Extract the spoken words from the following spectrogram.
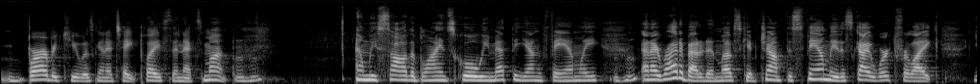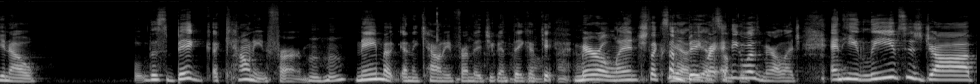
barbecue was going to take place the next month. Mm-hmm. And we saw the blind school. We met the young family. Mm-hmm. And I write about it in Love Skip Jump. This family, this guy worked for like, you know, this big accounting firm. Mm-hmm. Name an accounting firm that you can think of. Merrill Lynch, like some Yeah, big, yeah, right? I think it was Merrill Lynch. And he leaves his job,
